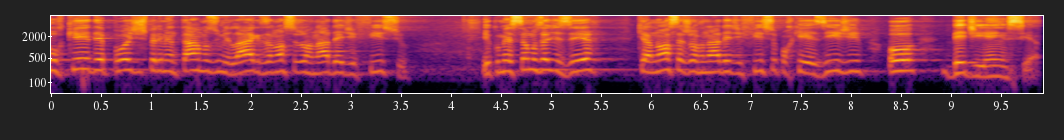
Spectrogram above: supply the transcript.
porque depois de experimentarmos os milagres, a nossa jornada é difícil. E começamos a dizer que a nossa jornada é difícil porque exige obediência.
